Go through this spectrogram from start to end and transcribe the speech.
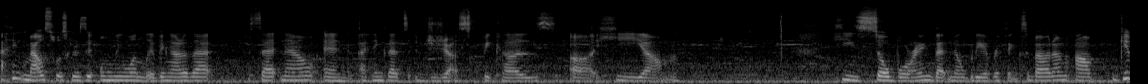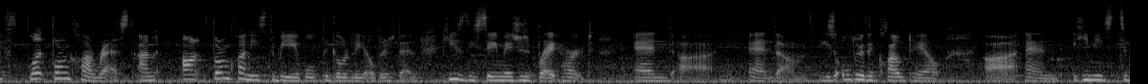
I think Mouse Whisker is the only one living out of that set now. And I think that's just because uh, he... Um, he's so boring that nobody ever thinks about him. Um, give let Thornclaw rest. Um, Thornclaw needs to be able to go to the Elder's Den. He's the same age as Brightheart, and uh, and um, he's older than Cloudtail, uh, and he needs to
